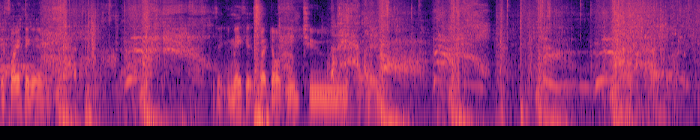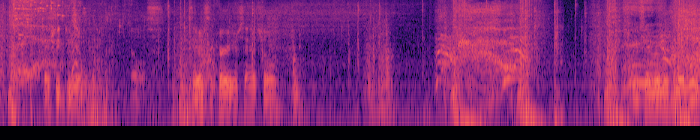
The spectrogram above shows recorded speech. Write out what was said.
The funny thing is, is that you make it so I don't need to. Actually, do anything else. There's the courier satchel. In the same room as the loot.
